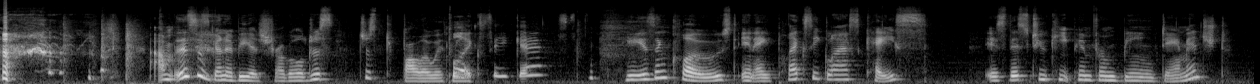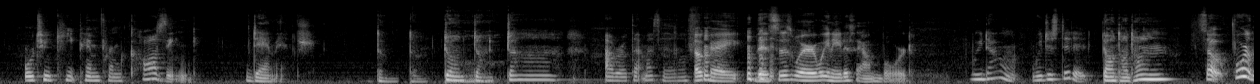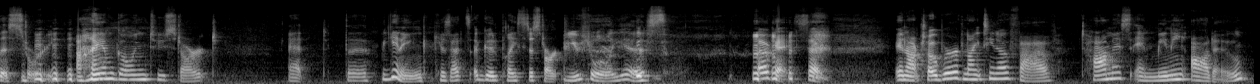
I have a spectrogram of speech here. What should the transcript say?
um, this is going to be a struggle. Just, just follow with me. Plexiglass. He is enclosed in a plexiglass case. Is this to keep him from being damaged, or to keep him from causing damage? Dun, dun, Dun dun dun. I wrote that myself. Okay, this is where we need a soundboard. We don't. We just did it. Dun dun dun. So, for this story, I am going to start at the beginning because that's a good place to start. Usually, yes. Okay, so in October of 1905, Thomas and Minnie Otto,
